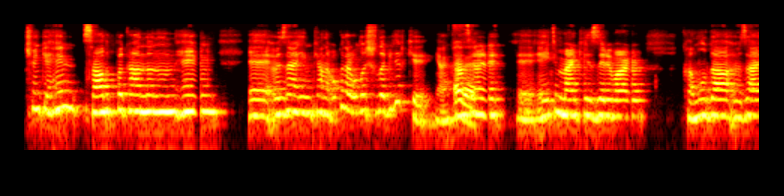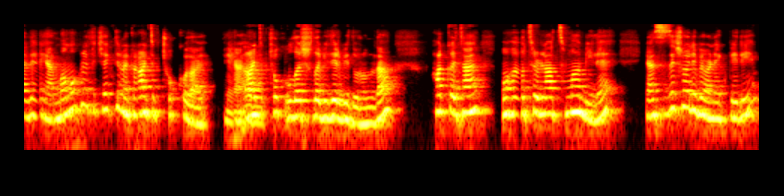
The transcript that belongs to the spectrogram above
çünkü hem Sağlık Bakanlığı'nın hem e, özel imkanlar o kadar ulaşılabilir ki. Yani Evet, kanser e, eğitim merkezleri var, kamuda, özelde. Yani mamografi çektirmek artık çok kolay. Yani evet. artık çok ulaşılabilir bir durumda. Hakikaten o hatırlatma bile. Yani size şöyle bir örnek vereyim.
